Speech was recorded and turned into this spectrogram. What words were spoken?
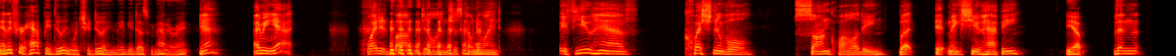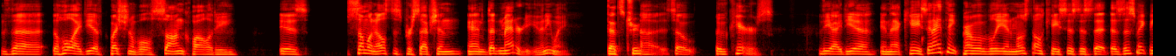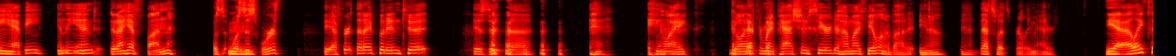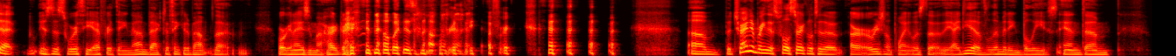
And if you're happy doing what you're doing, maybe it doesn't matter, right? Yeah. I mean, yeah. Why did Bob Dylan just come to mind? If you have questionable song quality, but it makes you happy, Yep. then the the whole idea of questionable song quality is someone else's perception and doesn't matter to you anyway. That's true. Uh, so who cares? The idea in that case, and I think probably in most all cases, is that does this make me happy in the end? Did I have fun? Was was Mhm. this worth the effort that I put into it? Is it? Uh, am I going after my passions here? How am I feeling about it? You know, yeah, that's what really matters. yeah, I like that. Is this worth the effort thing? Now I'm back to thinking about the organizing my hard drive. no, it is not worth the effort. Um, but trying to bring this full circle to the our original point was the the idea of limiting beliefs. And um,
